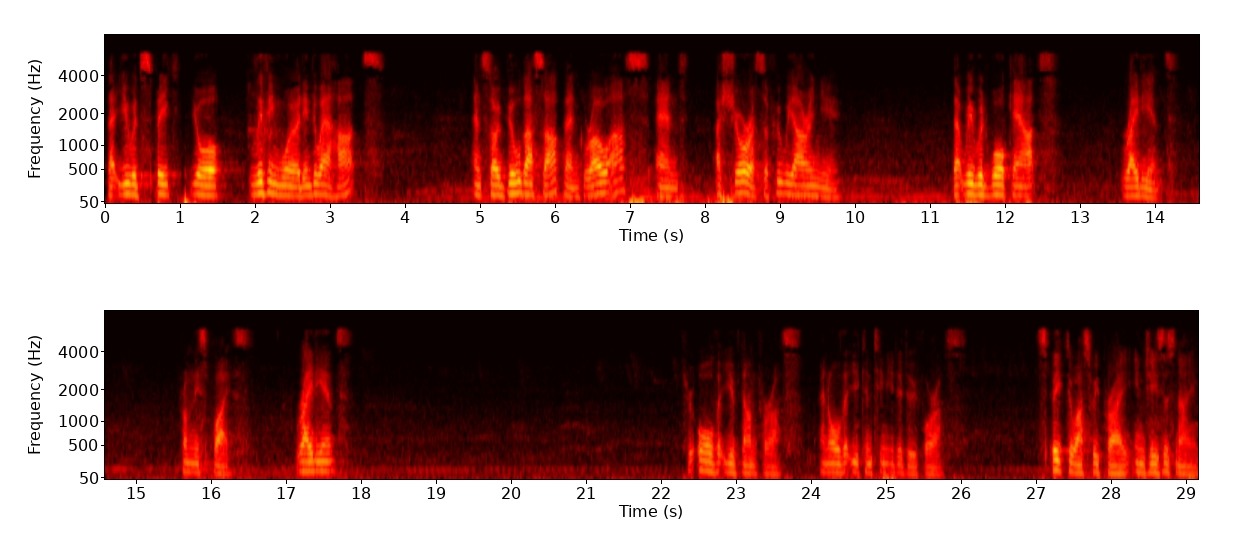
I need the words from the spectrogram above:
that you would speak your living word into our hearts, and so build us up and grow us and assure us of who we are in you, that we would walk out radiant from this place, radiant through all that you've done for us and all that you continue to do for us. Speak to us, we pray, in Jesus' name.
